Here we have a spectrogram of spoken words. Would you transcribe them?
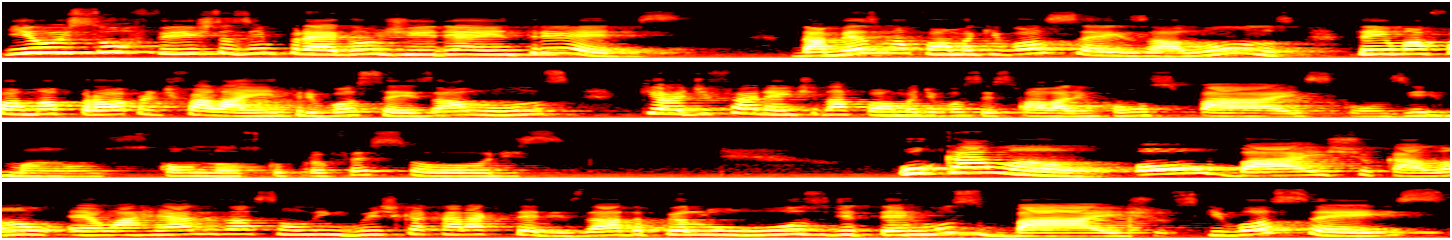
E os surfistas empregam gíria entre eles. Da mesma forma que vocês, alunos, têm uma forma própria de falar entre vocês, alunos, que é diferente da forma de vocês falarem com os pais, com os irmãos, conosco, professores. O calão ou baixo calão é uma realização linguística caracterizada pelo uso de termos baixos que vocês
